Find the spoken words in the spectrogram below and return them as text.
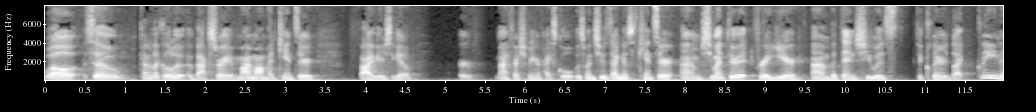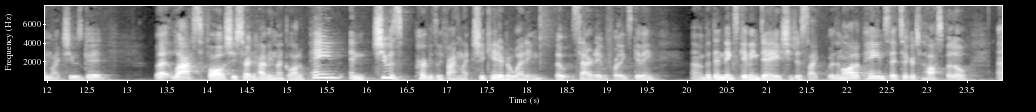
well, so kind of like a little bit of backstory. My mom had cancer five years ago, or my freshman year of high school was when she was diagnosed with cancer. Um, she went through it for a year, um, but then she was declared like clean and like she was good. But last fall, she started having like a lot of pain, and she was perfectly fine. Like she catered a wedding the Saturday before Thanksgiving, um, but then Thanksgiving Day, she just like was in a lot of pain, so they took her to the hospital uh,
